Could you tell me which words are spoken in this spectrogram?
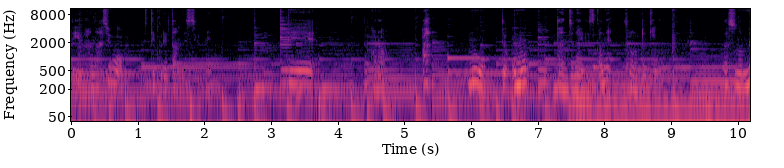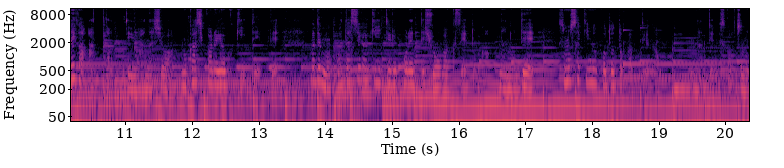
ていう話をしてくれたんですよね。でだからあもうって思ったんじゃないですかねその時に。その目があったっていう話は昔からよく聞いていて、まあ、でも私が聞いてるこれって小学生とかなのでその先のこととかっていうのは何て言うんですかその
